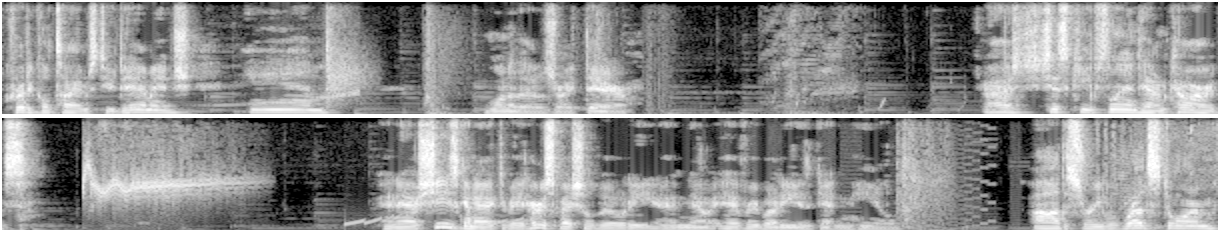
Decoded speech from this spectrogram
Critical times 2 damage, and one of those right there. Uh, she just keeps laying down cards. And now she's going to activate her special ability, and now everybody is getting healed. Ah, the Cerebral Bloodstorm.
